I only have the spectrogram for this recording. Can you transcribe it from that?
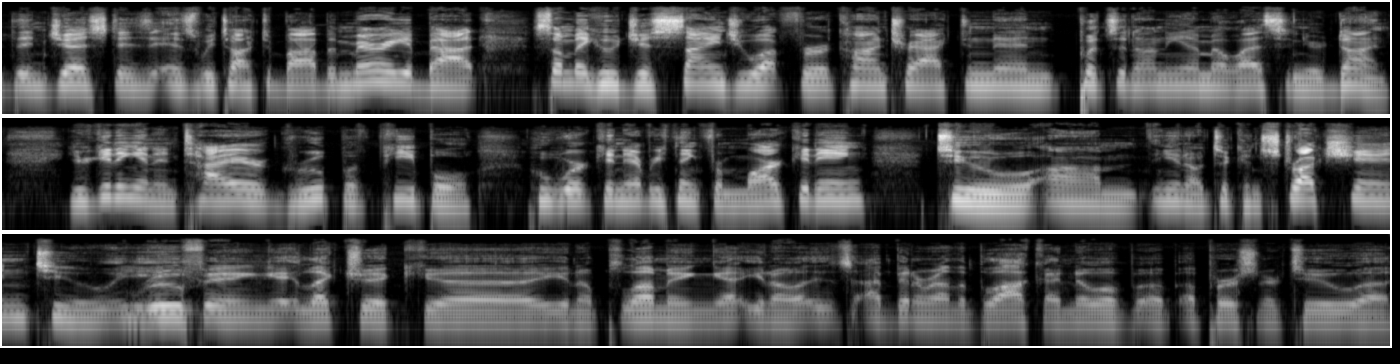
than just as as we talked to Bob and Mary about somebody who just signs you up for a contract and then puts it on the MLS and you're done. You're getting an entire group of people who work in everything from marketing to um, you know to construction to roofing, electric, uh, you know, plumbing. uh, You know, I've been around the block. I know a, a, a person or two. Uh,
